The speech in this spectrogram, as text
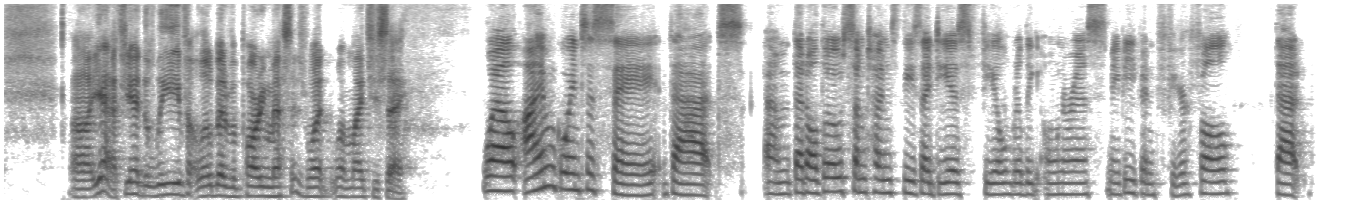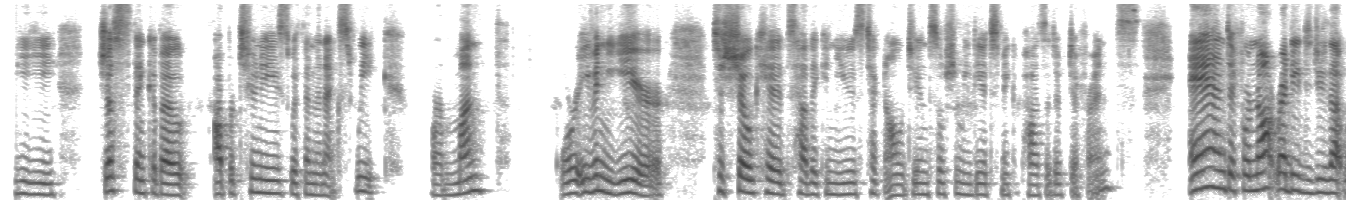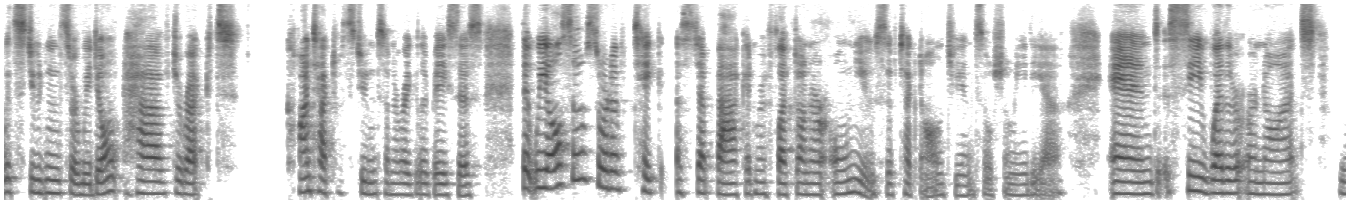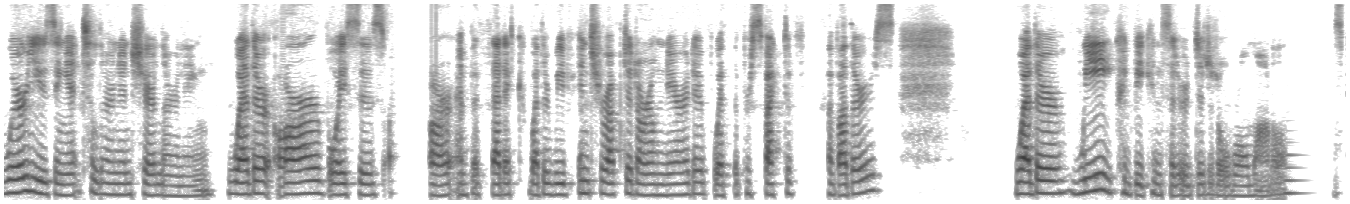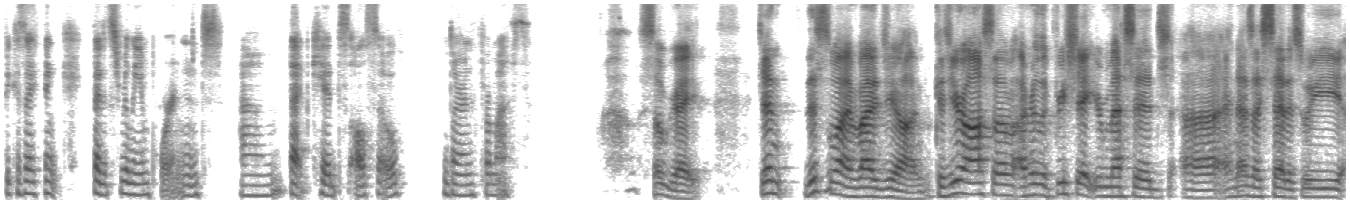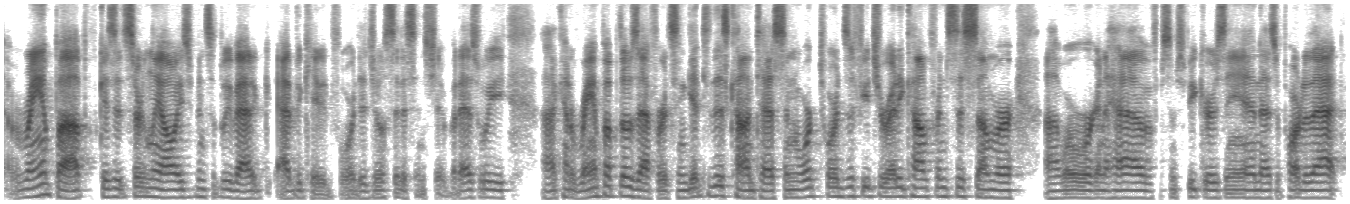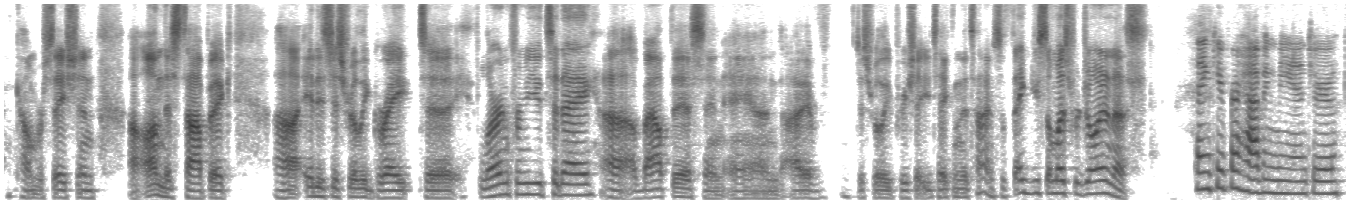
uh, yeah if you had to leave a little bit of a parting message what what might you say? Well i'm going to say that um, that although sometimes these ideas feel really onerous maybe even fearful that we just think about opportunities within the next week or month or even year to show kids how they can use technology and social media to make a positive difference. And if we're not ready to do that with students or we don't have direct contact with students on a regular basis, that we also sort of take a step back and reflect on our own use of technology and social media and see whether or not we're using it to learn and share learning, whether our voices are empathetic, whether we've interrupted our own narrative with the perspective of others, whether we could be considered digital role models, because I think that it's really important um, that kids also learn from us. So great. Jen, this is why I invited you on because you're awesome. I really appreciate your message. Uh, and as I said, as we ramp up, because it's certainly always been something we've ad- advocated for digital citizenship, but as we uh, kind of ramp up those efforts and get to this contest and work towards the Future Ready conference this summer, uh, where we're going to have some speakers in as a part of that conversation uh, on this topic uh, it is just really great to learn from you today uh, about this, and and I just really appreciate you taking the time. So thank you so much for joining us. Thank you for having me, Andrew.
